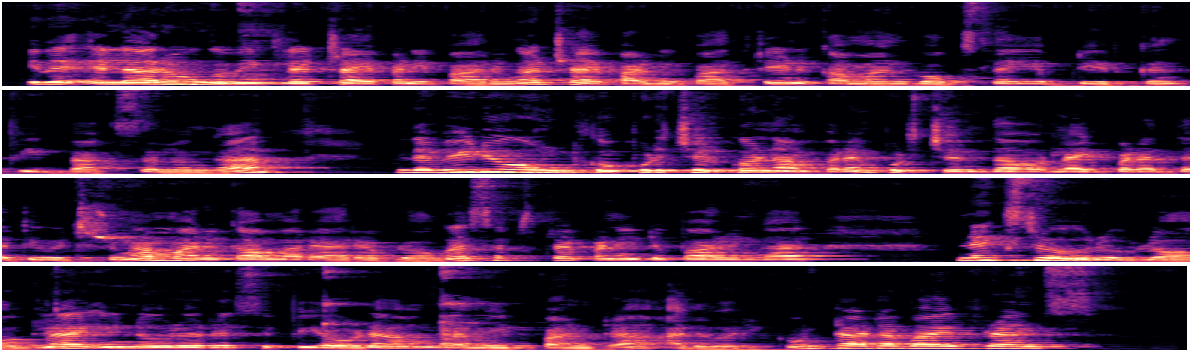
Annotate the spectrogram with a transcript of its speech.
இதை எல்லாரும் உங்கள் வீட்டில் ட்ரை பண்ணி பாருங்கள் ட்ரை பண்ணி பார்த்துட்டு எனக்கு கமெண்ட் பாக்ஸில் எப்படி இருக்குன்னு ஃபீட்பேக் சொல்லுங்கள் இந்த வீடியோ உங்களுக்கு பிடிச்சிருக்கோம் நம்புறேன். பிடிச்சிருந்தா ஒரு லைக் பட்டன் தட்டி வச்சுருங்க மறக்காம ரேர வ்ளாகை சப்ஸ்கிரைப் பண்ணிட்டு பாருங்கள் நெக்ஸ்ட் ஒரு வ்ளாகில் இன்னொரு ரெசிபியோடு அவங்கள மீட் பண்ணுறேன் அது வரைக்கும் டாடா பாய் ஃப்ரெண்ட்ஸ்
